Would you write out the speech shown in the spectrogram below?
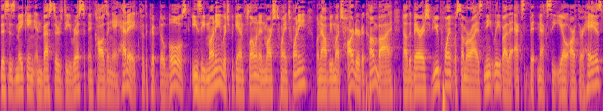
This is making investors de-risk and causing a headache for the crypto bulls. Easy money, which began flowing in March 2020, will now be much harder to come by. Now the bearish viewpoint was summarized neatly by the ex-BitMEX CEO Arthur Hayes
